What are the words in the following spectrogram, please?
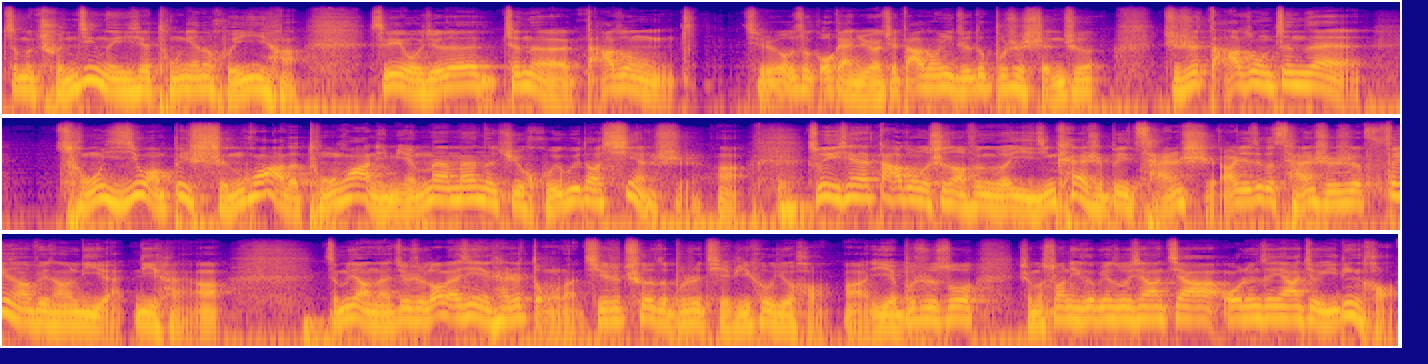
这么纯净的一些童年的回忆哈。所以我觉得，真的大众，其实我我感觉，其实大众一直都不是神车，只是大众正在从以往被神话的童话里面，慢慢的去回归到现实啊。所以现在大众的市场份额已经开始被蚕食，而且这个蚕食是非常非常厉害厉害啊。怎么讲呢？就是老百姓也开始懂了，其实车子不是铁皮厚就好啊，也不是说什么双离合变速箱加涡轮增压就一定好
